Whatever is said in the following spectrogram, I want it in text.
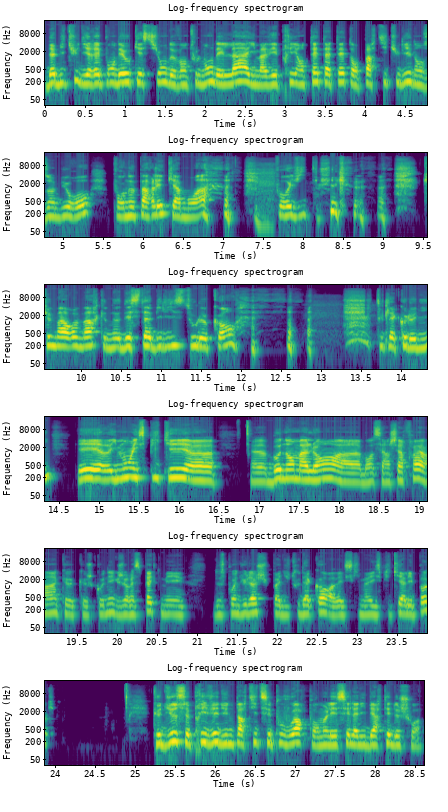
d'habitude, ils répondaient aux questions devant tout le monde. Et là, ils m'avaient pris en tête à tête, en particulier dans un bureau, pour ne parler qu'à moi, pour éviter que, que ma remarque ne déstabilise tout le camp. toute la colonie. Et euh, ils m'ont expliqué, euh, euh, bon an, mal an, bon, c'est un cher frère hein, que, je connais, que je respecte, mais de ce point de vue-là, je suis pas du tout d'accord avec ce qu'il m'avait expliqué à l'époque, que Dieu se privait d'une partie de ses pouvoirs pour me laisser la liberté de choix.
